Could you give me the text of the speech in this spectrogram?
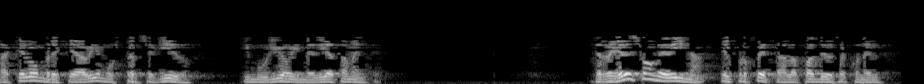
en aquel hombre que habíamos perseguido y murió inmediatamente. De regreso a Medina, el profeta, la paz de Dios con él,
